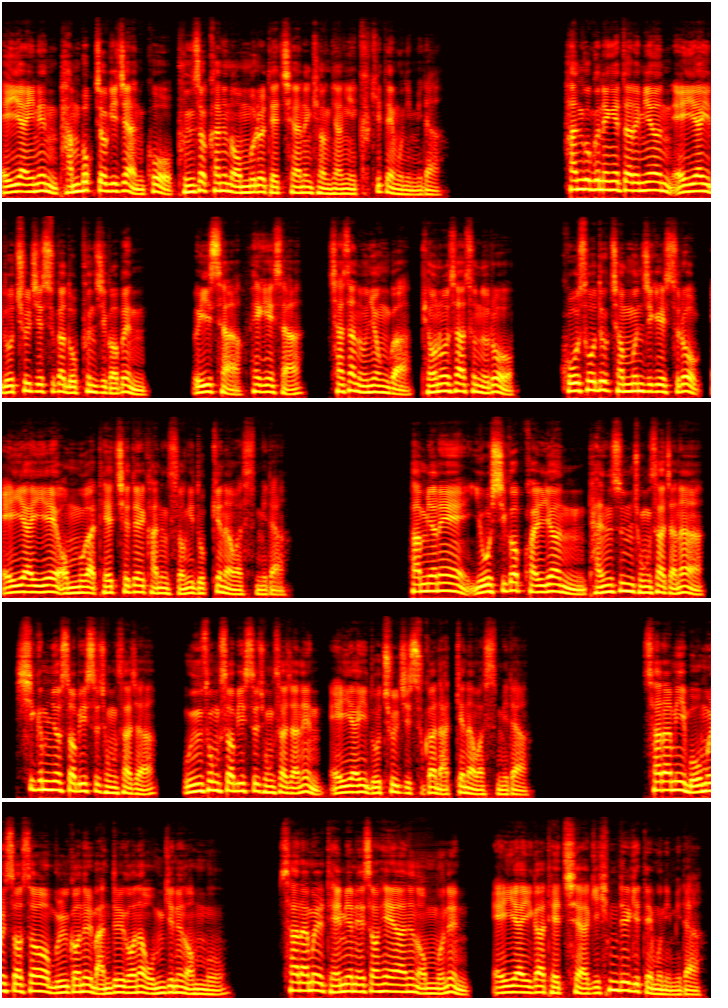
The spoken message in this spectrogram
AI는 반복적이지 않고 분석하는 업무를 대체하는 경향이 크기 때문입니다. 한국은행에 따르면 AI 노출 지수가 높은 직업은 의사, 회계사, 자산운용과 변호사 순으로 고소득 전문직일수록 AI의 업무가 대체될 가능성이 높게 나왔습니다. 반면에 요식업 관련 단순 종사자나 식음료 서비스 종사자, 운송 서비스 종사자는 AI 노출 지수가 낮게 나왔습니다. 사람이 몸을 써서 물건을 만들거나 옮기는 업무, 사람을 대면해서 해야 하는 업무는 AI가 대체하기 힘들기 때문입니다.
